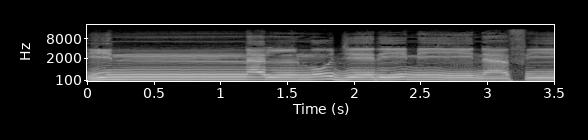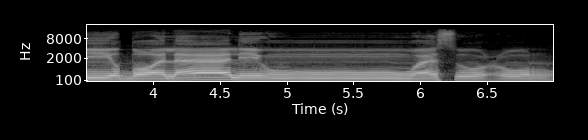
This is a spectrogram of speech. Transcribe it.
إن المجرمين في ضلال وسعر.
